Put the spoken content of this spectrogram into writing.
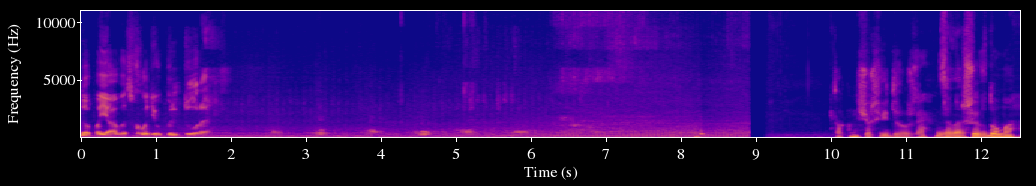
до появи сходів культури. Так, ну що ж, відео вже завершую вдома.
